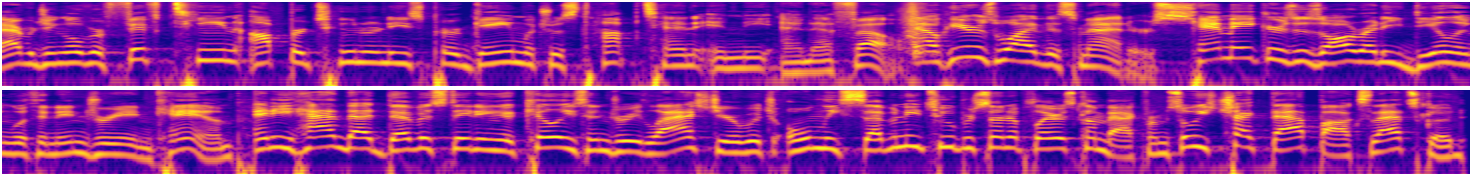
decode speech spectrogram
averaging over 15 opportunities per game, which was top 10 in the NFL. Now, here's why this matters Cam Akers is already dealing with an injury in camp, and he had that devastating Achilles injury last year, which only 72% of players come back from. So he's checked that box, that's good,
